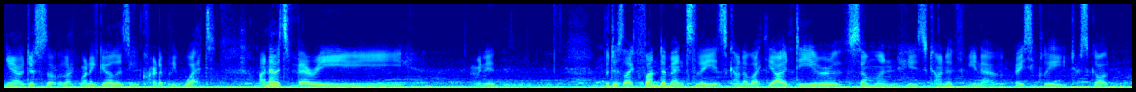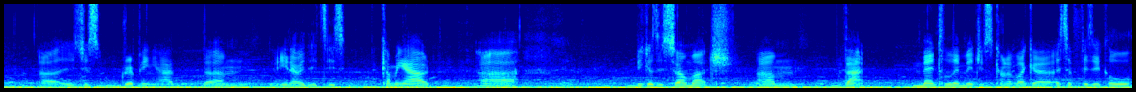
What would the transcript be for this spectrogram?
you know just like when a girl is incredibly wet. I know it's very, I mean, it, but just like fundamentally, it's kind of like the idea of someone who's kind of you know basically just got uh, is just dripping at um, you know it's, it's coming out uh, because it's so much. Um, that mental image is kind of like a it's a physical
